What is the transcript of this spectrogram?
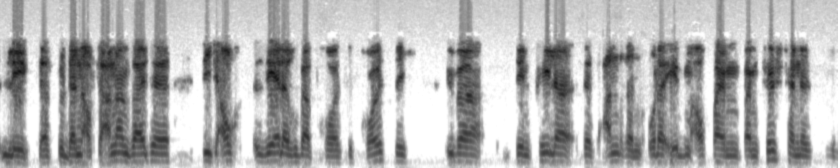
legt, dass du dann auf der anderen Seite dich auch sehr darüber freust. Du freust dich über den Fehler des anderen oder eben auch beim, beim Tischtennis, du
